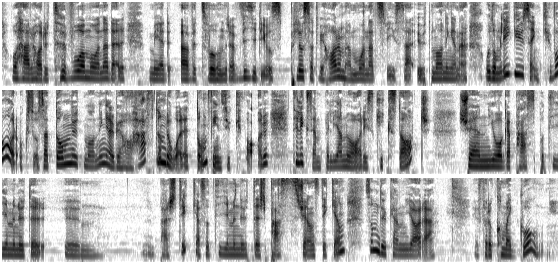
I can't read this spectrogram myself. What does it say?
Och här har du två månader med över 200 videos. Plus att vi har de här månadsvisa utmaningarna. Och de ligger ju sen kvar också. Så att de utmaningar vi har haft under året, de finns ju kvar. Till exempel januaris kickstart. 21 yogapass på 10 minuter um, per styck, alltså 10 minuters pass, 21 stycken, som du kan göra för att komma igång.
